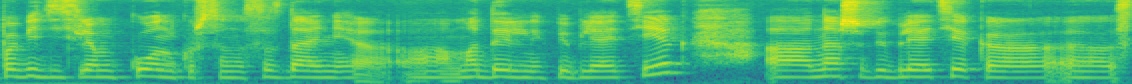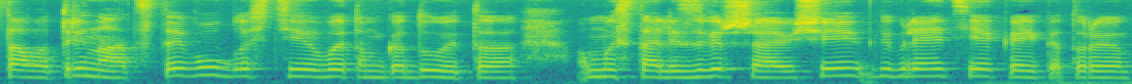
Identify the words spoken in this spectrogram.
победителем конкурса на создание модельных библиотек. Наша библиотека э, стала 13 в области. В этом году это мы стали завершающей библиотекой, которая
